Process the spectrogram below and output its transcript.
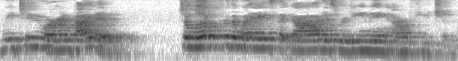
We too are invited to look for the ways that God is redeeming our future.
